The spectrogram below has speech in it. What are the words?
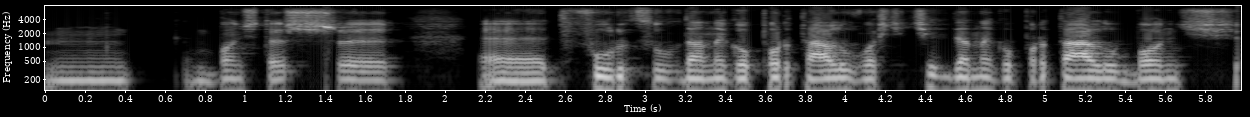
mm, bądź też e, twórców danego portalu, właścicieli danego portalu, bądź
